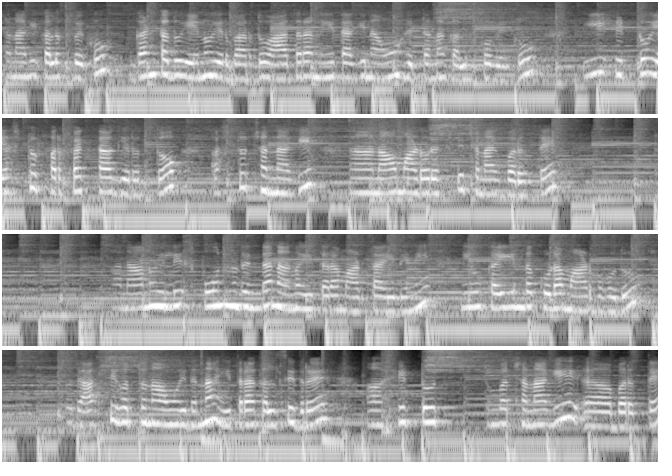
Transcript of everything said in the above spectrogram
ಚೆನ್ನಾಗಿ ಕಲಿಸ್ಬೇಕು. ಗಂಟದು ಏನೂ ಇರಬಾರ್ದು. ಆ ಥರ ನೀಟಾಗಿ ನಾವು ಹಿಟ್ಟನ್ನು ಕಲಿಸ್ಕೋಬೇಕು. ಈ ಹಿಟ್ಟು ಎಷ್ಟು ಪರ್ಫೆಕ್ಟಾಗಿರುತ್ತೋ ಅಷ್ಟು ಚೆನ್ನಾಗಿ ನಾವು ಮಾಡೋ ರೆಸಿಪಿ ಚೆನ್ನಾಗಿ ಬರುತ್ತೆ. ನಾನು ಇಲ್ಲಿ ಸ್ಪೂನ್ನಿಂದ ನಾನು ಈ ಥರ ಮಾಡ್ತಾ ಇದ್ದೀನಿ. ನೀವು ಕೈಯಿಂದ ಕೂಡ ಮಾಡಬಹುದು. ಜಾಸ್ತಿ ಹೊತ್ತು ನಾವು ಇದನ್ನು ಈ ಥರ ಕಲಸಿದ್ರೆ ಹಿಟ್ಟು ತುಂಬ ಚೆನ್ನಾಗಿ ಬರುತ್ತೆ.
